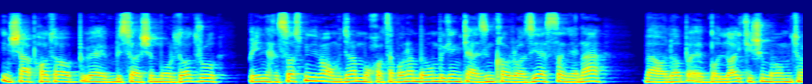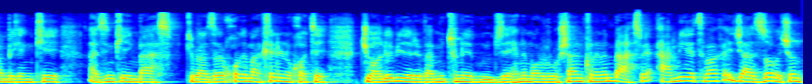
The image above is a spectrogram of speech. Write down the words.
این شب ها تا 28 مرداد رو به این اختصاص میدیم. و امیدوارم مخاطبانم بهمون بگن که از این کار راضی هستن یا نه. و حالا با لایکشون به ما می‌تونن بگن که از اینکه این بحث که به نظر خود من خیلی نکات جالبی داره و می‌تونه ذهن ما رو روشن کنه. این بحث عمیق اتفاقا خیلی جذابه. چون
